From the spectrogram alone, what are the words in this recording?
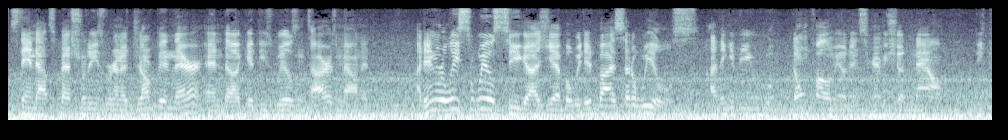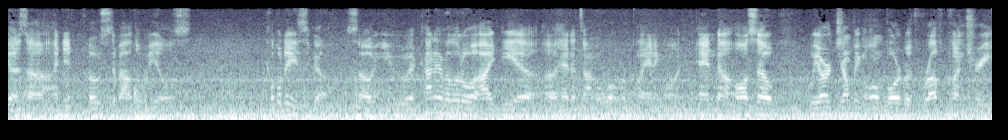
Standout Specialties. We're gonna jump in there and uh, get these wheels and tires mounted. I didn't release the wheels to you guys yet, but we did buy a set of wheels. I think if you don't follow me on Instagram, you should now because uh, I did post about the wheels a couple days ago. So you kind of have a little idea ahead of time of what we're planning on. And uh, also, we are jumping on board with Rough Country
